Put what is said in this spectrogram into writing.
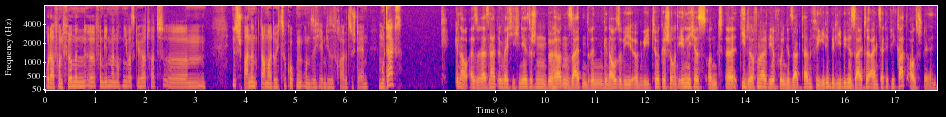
oder von Firmen, äh, von denen man noch nie was gehört hat. Ähm, ist spannend, da mal durchzugucken und sich eben diese Frage zu stellen. Mutags? Genau, also da sind halt irgendwelche chinesischen Behördenseiten drin, genauso wie irgendwie türkische und ähnliches. Und äh, die dürfen halt, wie wir vorhin gesagt haben, für jede beliebige Seite ein Zertifikat ausstellen.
